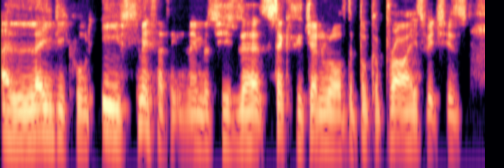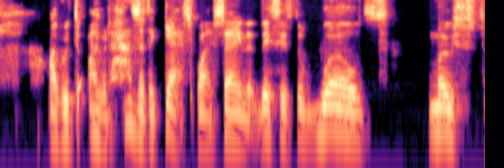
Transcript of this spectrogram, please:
a lady called Eve Smith, I think the name was. She's the Secretary General of the Booker Prize, which is, I would I would hazard a guess by saying that this is the world's most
